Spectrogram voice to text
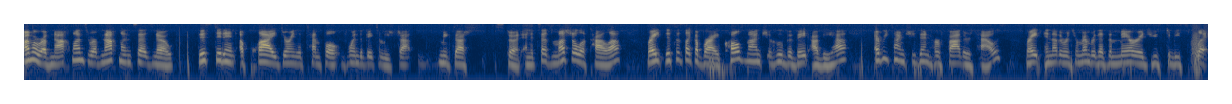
Amar Rav Nachman. So Rav Nachman says no, this didn't apply during the temple when the Beit Mikdash stood, and it says Mashal Akala, right? This is like a bride. Calls man shehu aviha. Every time she's in her father's house, right? In other words, remember that the marriage used to be split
